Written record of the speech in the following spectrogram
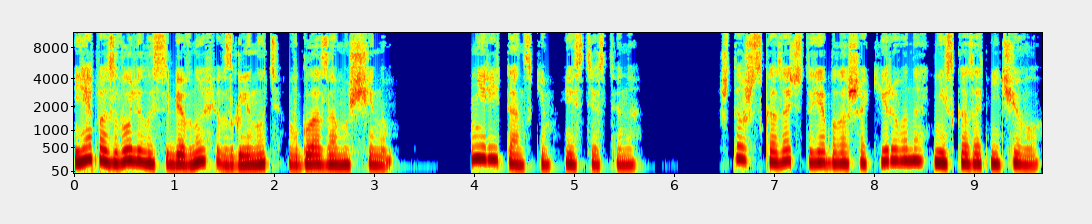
я позволила себе вновь взглянуть в глаза мужчинам. Не рейтанским, естественно. Что ж, сказать, что я была шокирована, не сказать ничего.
